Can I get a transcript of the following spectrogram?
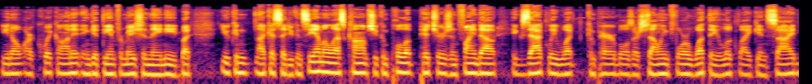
you know, are quick on it and get the information they need. But you can, like I said, you can see MLS comps, you can pull up pictures and find out exactly what comparables are selling for, what they look like inside.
